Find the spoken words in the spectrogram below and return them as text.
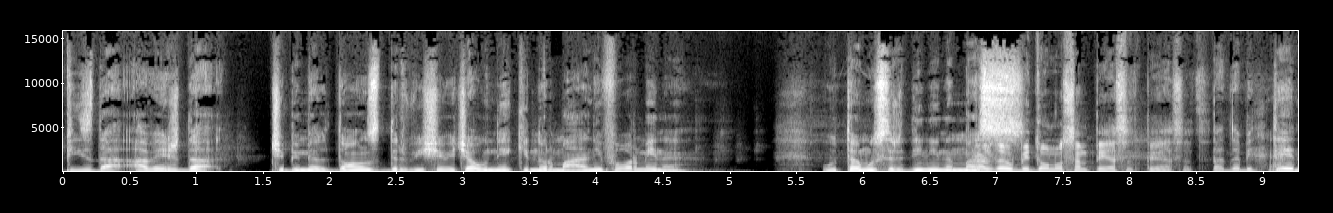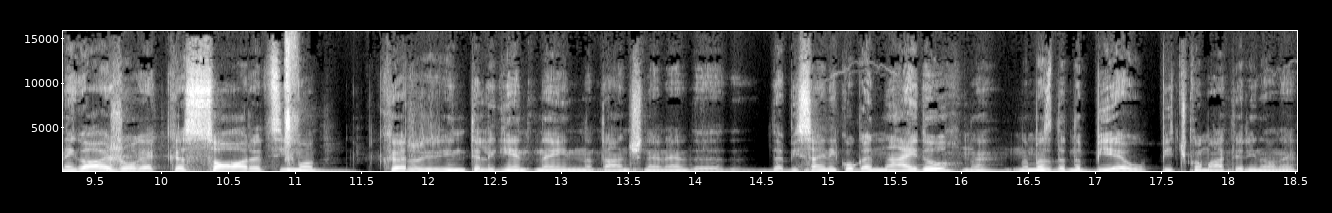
pizda, a veš, da če bi imel Dons Drviševiča v neki normalni formi, ne, v tem v sredini na Kar mas, Zdaj v bidonu sem 50-50. pa da bi te njegove žoge, ki so recimo kar inteligentne in natančne, ne, da, da bi saj nekoga najdel, ne, namaz da nabije v pičko materino. Ne.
